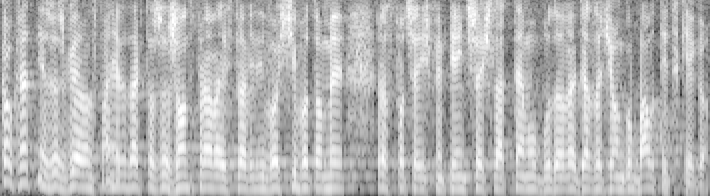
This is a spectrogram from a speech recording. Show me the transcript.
Konkretnie rzecz biorąc, panie redaktorze, rząd Prawa i Sprawiedliwości, bo to my rozpoczęliśmy 5-6 lat temu budowę gazociągu bałtyckiego.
